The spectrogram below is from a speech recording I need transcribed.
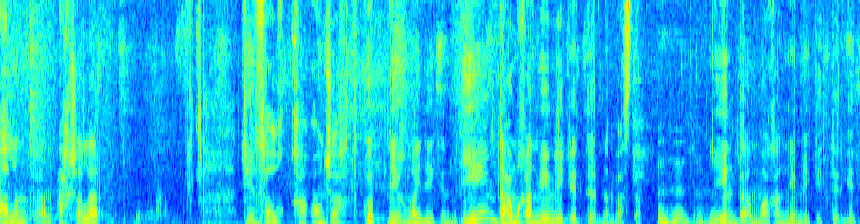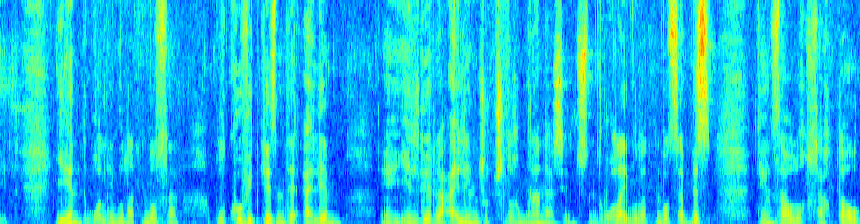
алынған ақшалар денсаулыққа оншалықты көп не қылмайды екен. Ең дамыған мемлекеттерден бастап. Ең дамымаған мемлекеттерге дейді. Енді олай болатын болса бұл ковид кезінде әлем елдері әлем жұртшылығы мына нәрсені түсінді. Олай болатын болса біз денсаулық сақтау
